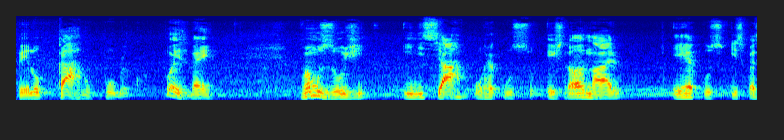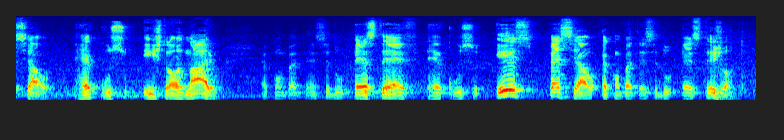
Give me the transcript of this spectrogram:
pelo cargo público. Pois bem, vamos hoje iniciar o recurso extraordinário e recurso especial. Recurso extraordinário é competência do STF, recurso especial é competência do STJ.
